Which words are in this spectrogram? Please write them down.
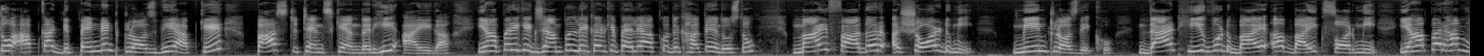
तो आपका डिपेंडेंट क्लॉज भी आपके पास्ट टेंस के अंदर ही आएगा। यहाँ पर एक एग्ज़ाम्पल देकर के पहले आपको दिखाते हैं दोस्तों। My father assured me main clause देखो that he would buy a bike for me यहाँ पर हम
